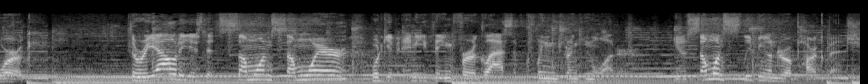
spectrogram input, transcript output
work, the reality is that someone somewhere would give anything for a glass of clean drinking water. You know, someone's sleeping under a park bench.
